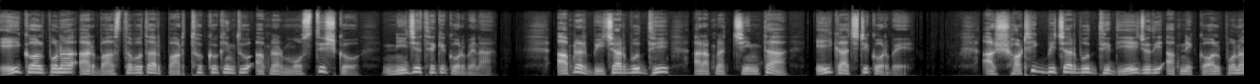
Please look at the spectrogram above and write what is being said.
এই কল্পনা আর বাস্তবতার পার্থক্য কিন্তু আপনার মস্তিষ্ক নিজে থেকে করবে না। আপনার বিচারবুদ্ধি আর আপনার চিন্তা এই কাজটি করবে। আর সঠিক বিচারবুদ্ধি দিয়েই যদি আপনি কল্পনা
